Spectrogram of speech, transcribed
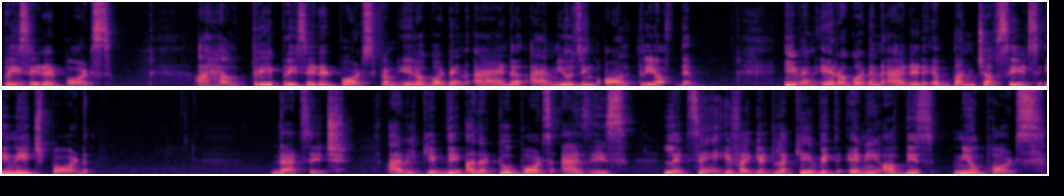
pre-seeded pods. I have three pre-seeded pods from AeroGarden and I am using all three of them. Even AeroGarden added a bunch of seeds in each pod. That's it. I will keep the other two pods as is. Let's see if I get lucky with any of these new pods.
